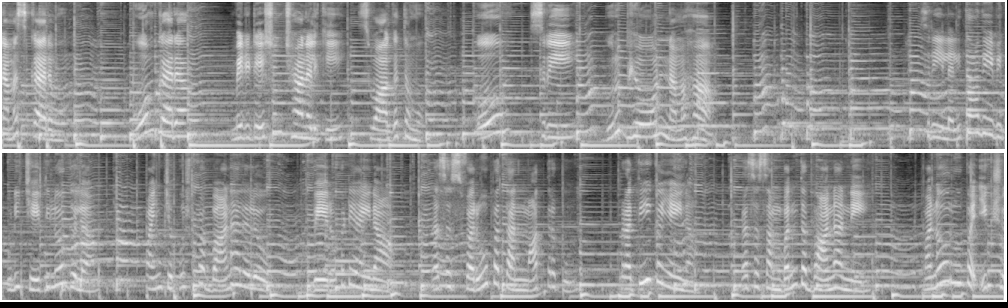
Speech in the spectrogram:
నమస్కారము. ఓంకార మెడిటేషన్ ఛానల్కి స్వాగతము. ఓం శ్రీ గురుభ్యో నమ. శ్రీ లలితాదేవి కుడి చేతిలో గల పంచపుష్ప బాణాలలో వేరొకటి అయిన రసస్వరూప తన్మాత్రకు ప్రతీక అయిన రస సంబంధ బాణాన్ని మనోరూప ఇక్షు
